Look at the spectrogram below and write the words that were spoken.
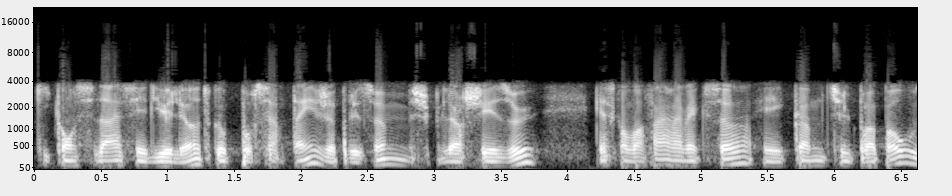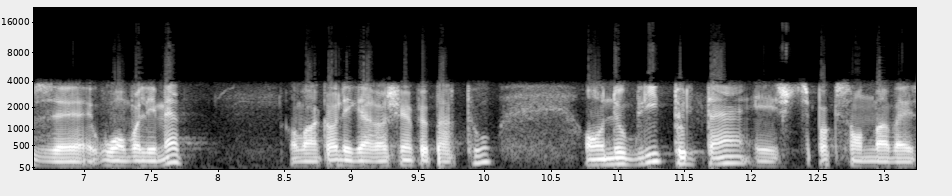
qui considèrent ces lieux-là. En tout cas, pour certains, je présume, leur chez eux. Qu'est-ce qu'on va faire avec ça? Et comme tu le proposes, où on va les mettre? On va encore les garocher un peu partout on oublie tout le temps, et je dis pas qu'ils sont de mauvaise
